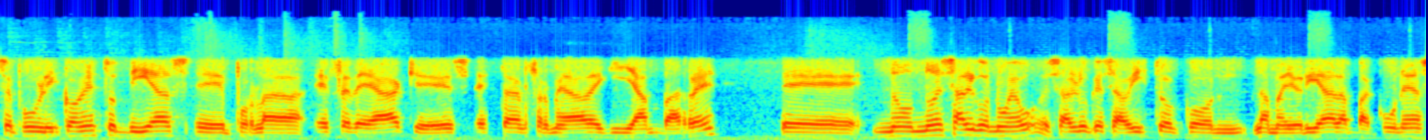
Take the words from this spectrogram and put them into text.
se publicó en estos días por la FDA, que es esta enfermedad de Guillain-Barré, no, no es algo nuevo, es algo que se ha visto con la mayoría de las vacunas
